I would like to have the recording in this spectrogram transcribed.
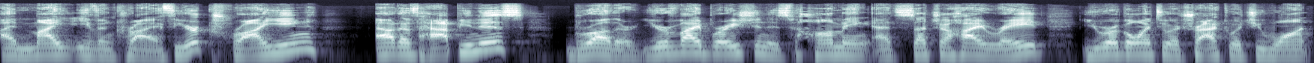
I might even cry. If you're crying out of happiness, brother, your vibration is humming at such a high rate, you are going to attract what you want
